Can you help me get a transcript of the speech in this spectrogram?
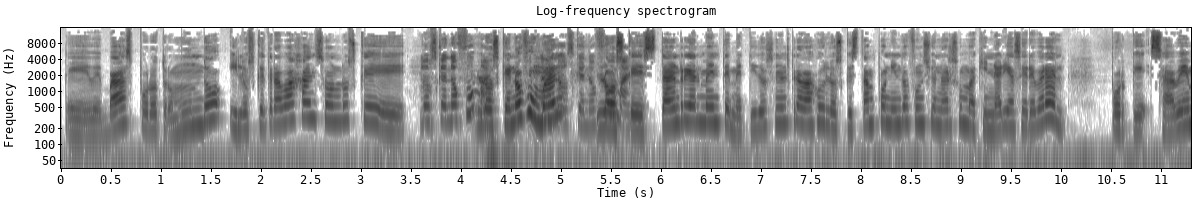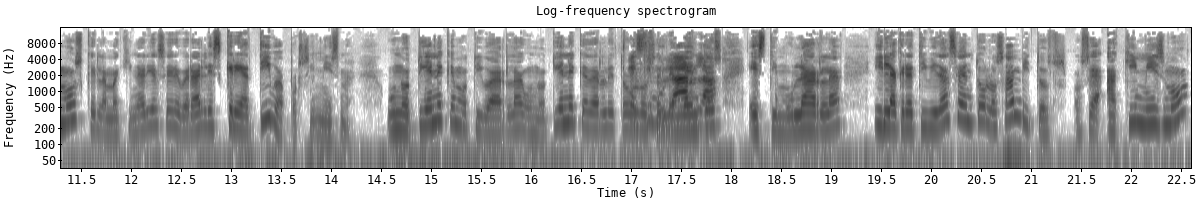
te vas por otro mundo y los que trabajan son los que Los que no fuman. los que no fuman, Los que no los fuman. que están realmente metidos en el trabajo y los que están poniendo a funcionar su maquinaria cerebral, porque sabemos que la maquinaria cerebral es creativa por sí misma. Uno tiene que motivarla, uno tiene que darle todos los elementos, estimularla y la creatividad sea en todos los ámbitos. O sea, aquí mismo,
